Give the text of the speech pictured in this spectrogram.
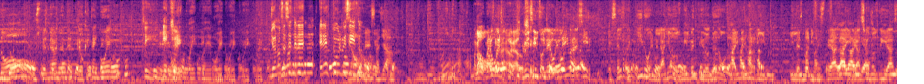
No, usted me va a entender. Creo que tengo eco. Sí, Eh, eco, eco, eco, Eco, eco. eco, eco, eco, eco. Yo no sé si eres, eres tú, Luisito. No, es allá. No, pero bueno, Luisito, le, le iba a decir, es el retiro en el año 2022 de don Jaime Jarrín y les manifesté al aire hace unos días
